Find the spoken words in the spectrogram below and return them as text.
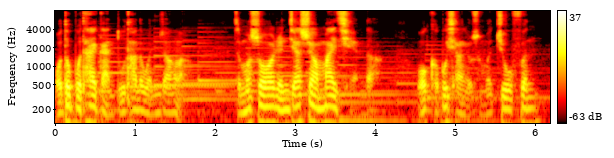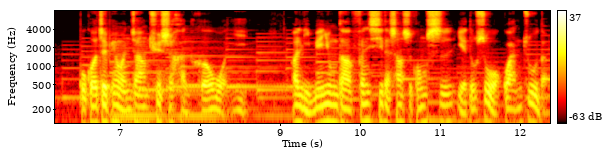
我都不太敢读他的文章了。怎么说，人家是要卖钱的，我可不想有什么纠纷。不过这篇文章确实很合我意，而里面用到分析的上市公司也都是我关注的。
